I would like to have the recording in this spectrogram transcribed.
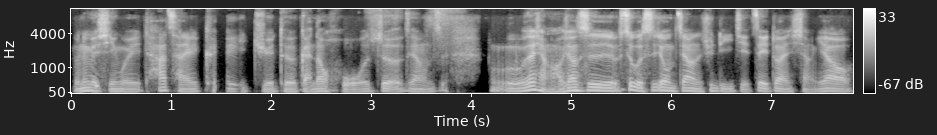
有那个行为，他才可以觉得感到活着这样子。我在想，好像是是不是用这样的去理解这一段想要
